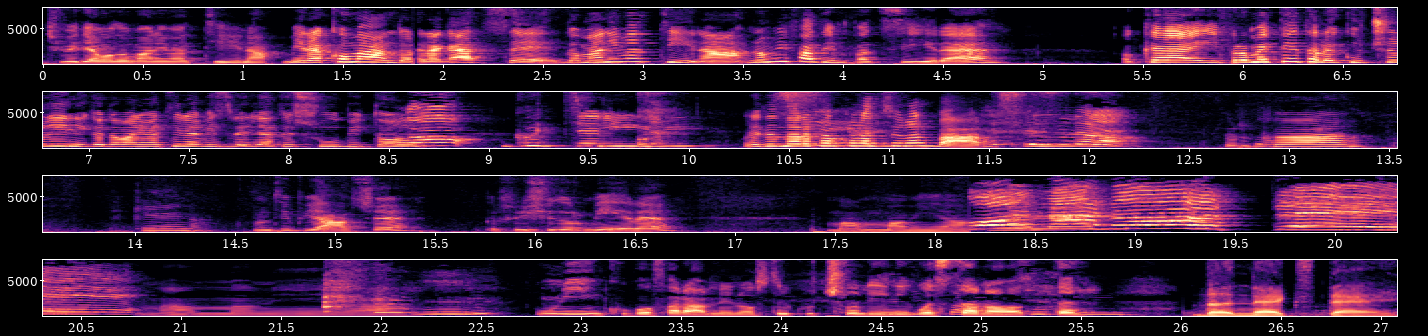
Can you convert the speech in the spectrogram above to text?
Ci vediamo domani mattina. Mi raccomando, ragazze, domani mattina non mi fate impazzire, eh? Ok? Promettetelo ai cucciolini che domani mattina vi svegliate subito? no cucciolini Volete andare a fare colazione al bar? no Perché? perché no Non ti piace? Preferisci dormire? Mamma mia. buonanotte Mamma mia. Un incubo faranno i nostri cucciolini questa notte. The next day.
